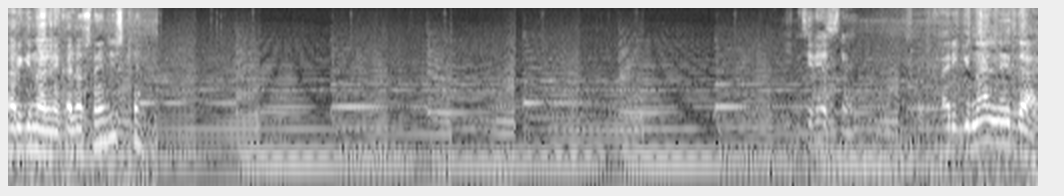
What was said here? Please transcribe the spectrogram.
Оригинальные колесные диски. Интересные. оригинальные, да.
